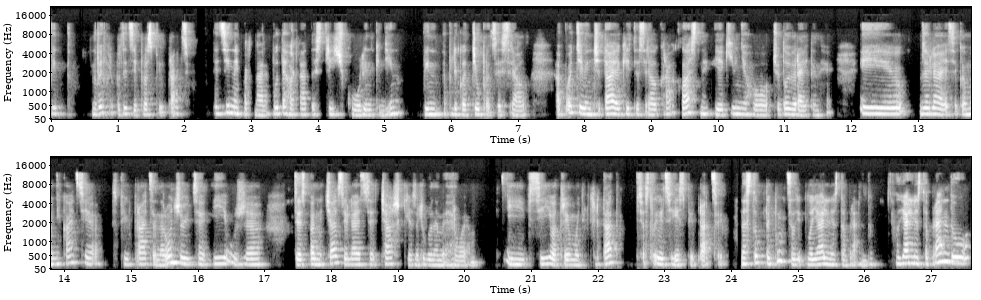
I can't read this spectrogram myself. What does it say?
від нових пропозицій про співпрацю. Потенційний партнер буде гортати стрічку LinkedIn, він аплікатив про цей серіал, а потім він читає, який цей серіал класний і які в нього чудові рейтинги. І з'являється комунікація, співпраця народжується, і вже через певний час з'являються чашки з улюбленими героями. І всі отримують результат щасливі цієї співпраці. Наступний пункт це лояльність до бренду. Лояльність до бренду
